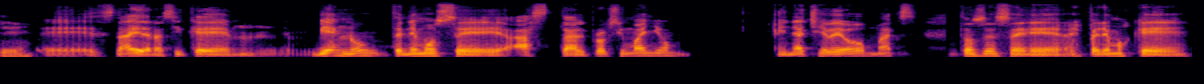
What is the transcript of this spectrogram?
eh, Snyder. Así que, mm, bien, ¿no? Tenemos hasta el próximo año en HBO Max. Entonces, esperemos que,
